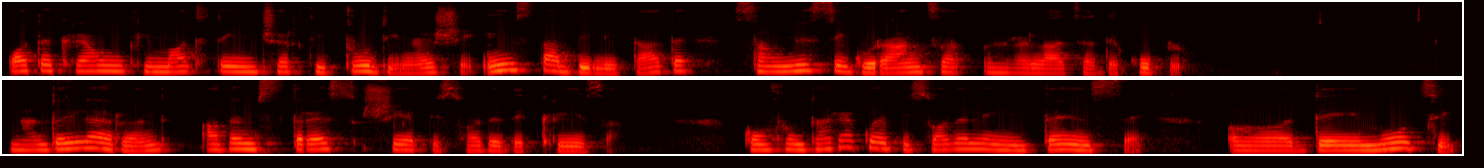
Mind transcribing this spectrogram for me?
poate crea un climat de incertitudine și instabilitate sau nesiguranță în relația de cuplu. În al doilea rând, avem stres și episoade de criză. Confruntarea cu episoadele intense uh, de emoții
